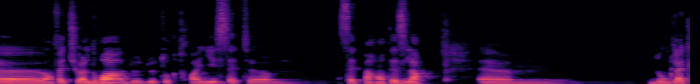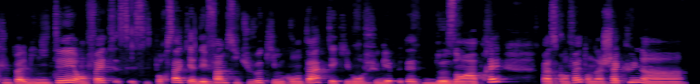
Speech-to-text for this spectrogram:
euh, en fait, tu as le droit de, t'octroyer cette, euh, cette parenthèse-là. Euh, donc la culpabilité, en fait, c'est pour ça qu'il y a des femmes, si tu veux, qui me contactent et qui vont fuguer peut-être deux ans après, parce qu'en fait, on a chacune un,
